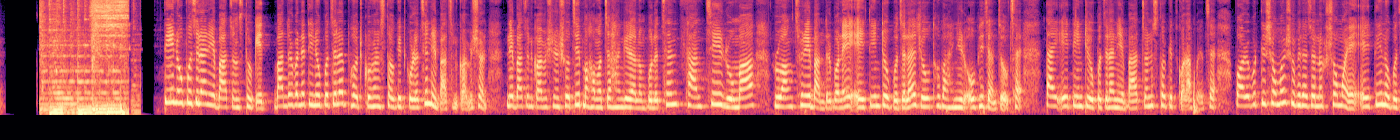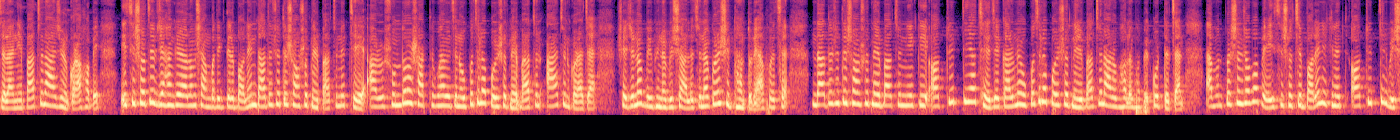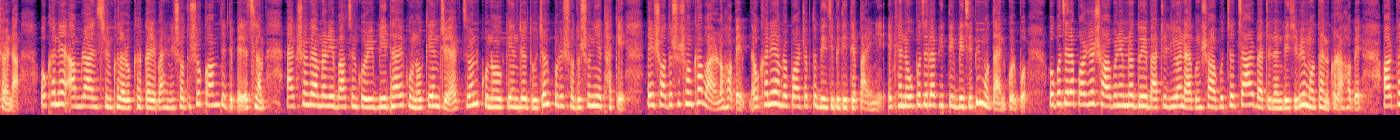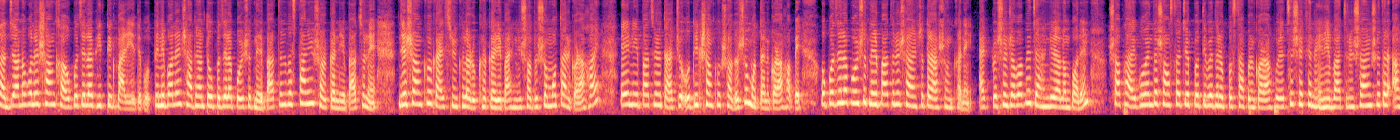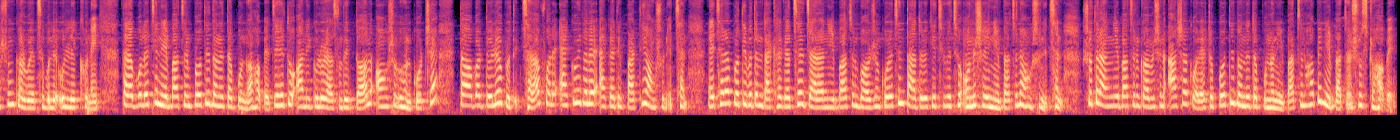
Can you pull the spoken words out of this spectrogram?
তিন উপজেলা নির্বাচন স্থগিত। বান্দরবানে তিন উপজেলায় ভোট গ্রহণ স্থগিত করেছে নির্বাচন কমিশন। নির্বাচন কমিশনের সচিব মোহাম্মদ জাহাঙ্গীর আলম বলেছেন সাঞ্চি রুমা, রুয়াংছড়ি, বান্দরবনে এই তিনটি উপজেলায় যৌথ বাহিনীর অভিযান চলছে। তাই এই তিনটি উপজেলা নির্বাচন স্থগিত করা হয়েছে। পরবর্তী সময়, সুবিধাজনক সময়ে এই তিন উপজেলা নির্বাচন আয়োজন করা হবে। ইসি সচিব জাহাঙ্গীর আলম সাংবাদিকদের বলেন দ্বাদশ জাতীয় সংসদ নির্বাচনের চেয়ে আরও সুন্দর ও সার্থকভাবে যেন উপজেলা পরিষদ নির্বাচন আয়োজন করা যায়, সেজন্য বিভিন্ন বিষয়ে আলোচনা করে সিদ্ধান্ত নেওয়া হয়েছে। দ্বাদশ জাতীয় সংসদ নির্বাচন নিয়ে কি অতৃপ্তি আছে যে কারণে উপজেলা পরিষদ নির্বাচন আরও ভালোভাবে করতে চান? এমন প্রশ্নের জবাবে ইসি সচিব বলেন, এখানে অতৃপ্তির বিষয় না। ওখানে আমরা আইন শৃঙ্খলা রক্ষাকারী বাহিনীর সদস্য কম দিতে পেরেছিলাম। একসঙ্গে আমরা নির্বাচন করি বিধায় কোনো কেন্দ্রে একজন, কোনো কেন্দ্রে দুজন পুলিশ সদস্য নিয়ে থাকে। এই সদস্য সংখ্যা বাড়ানো হবে। ওখানে আমরা পর্যাপ্ত বিজেপি দিতে পারিনি। এখানে উপজেলা ভিত্তিক বিজেপি মোতায়েন করব। উপজেলা পর্যায়ে সর্বনিম্ন দুই ব্যাটালিয়ন এবং সর্বোচ্চ চার ব্যাটালিয়ন বিজেপি মোতায়েন করা হবে। অর্থাৎ জনবলের সংখ্যা উপজেলা ভিত্তিক বাড়িয়ে দেব। তিনি বলেন, সাধারণত উপজেলা পরিষদ নির্বাচন বা স্থানীয় সরকার নির্বাচনে যে সংখ্যক আইন শৃঙ্খলা রক্ষাকারী বাহিনীর সদস্য মোতায়েন করা হয়, এই নির্বাচনে তার চেয়ে অধিক সংখ্যক সদস্য মোতায়েন করা হবে। উপজেলা পরিষদ নির্বাচনে সহিংসতার আশঙ্কা নেই। এক প্রশ্নের জবাবে জাহাঙ্গীর আলম বলেন, সভায় গোয়েন্দা সংস্থার যে প্রতিবেদন উপস্থাপন করা হয়েছে, সেখানে নির্বাচনে সহিংসতার আশঙ্কা রয়েছে বলে উল্লেখ নেই। তারা বলেছে নির্বাচন প্রতিদ্বন্দ্বিতাপূর্ণ হবে। যেহেতু অনেকগুলো রাজনৈতিক দল অংশগ্রহণ করছে তা আবার দলীয় প্রতীক ছাড়া ফলে একই দলের একাধিক প্রার্থী অংশ নিচ্ছেন। এছাড়া প্রতিবেদন দেখা গেছে, যারা নির্বাচন বর্জন করেছেন, তাদেরও কিছু কিছু অনুসারী নির্বাচনে অংশ নিচ্ছেন। সুতরাং নির্বাচন কমিশন আশা করে একটা প্রতিদ্বন্দ্বিতাপূর্ণ নির্বাচন হবে, নির্বাচন সুষ্ঠু হবে।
